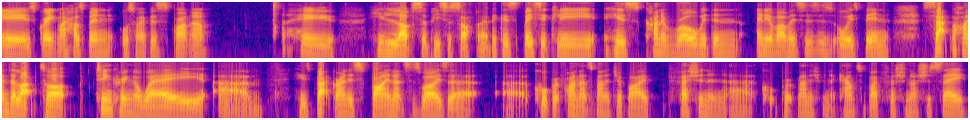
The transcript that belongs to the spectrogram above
is great, my husband, also my business partner, who he loves a piece of software because basically his kind of role within any of our businesses has always been sat behind the laptop, tinkering away. Um, his background is finance as well. He's a, a corporate finance manager by profession and a corporate management accountant by profession, I should say.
